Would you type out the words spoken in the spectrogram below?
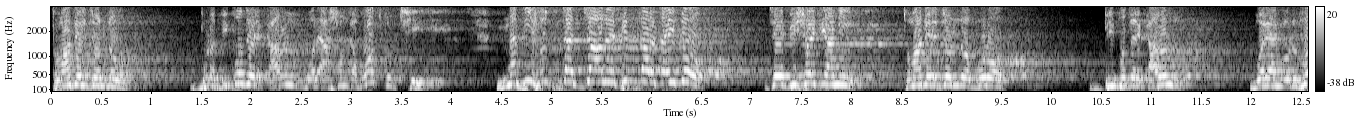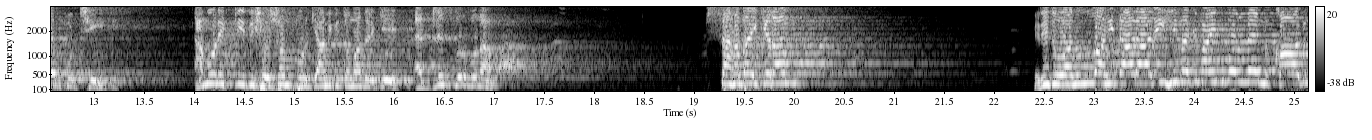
তোমাদের জন্য বড় বিপদের কারণ বলে আশঙ্কা বোধ করছি। নাসিহুদ্দাজ্জালের ফিতনার চাইতো যে বিষয়টি আমি তোমাদের জন্য বড় বিপদের কারণ বলে আমি অনুভব করছি, এমন একটি বিষয় সম্পর্কে আমি কি তোমাদেরকে অ্যাড্রেস করব না? সাহাবাই কেরাম রিদওয়ানুল্লাহ তাআলা আলাইহিম আজমাইন বললেন ক্বালু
